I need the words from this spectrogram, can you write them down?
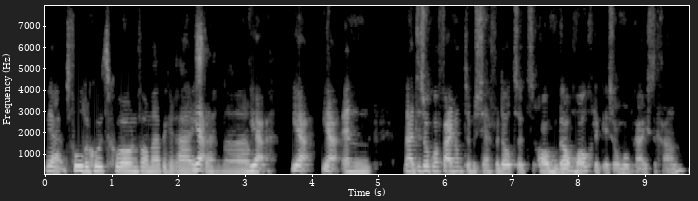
Ja, het voelde goed gewoon van we hebben gereisd. Ja, En, ehm, Ja, ja, ja. En nou, het is ook wel fijn om te beseffen dat het gewoon wel mogelijk is om op reis te gaan.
